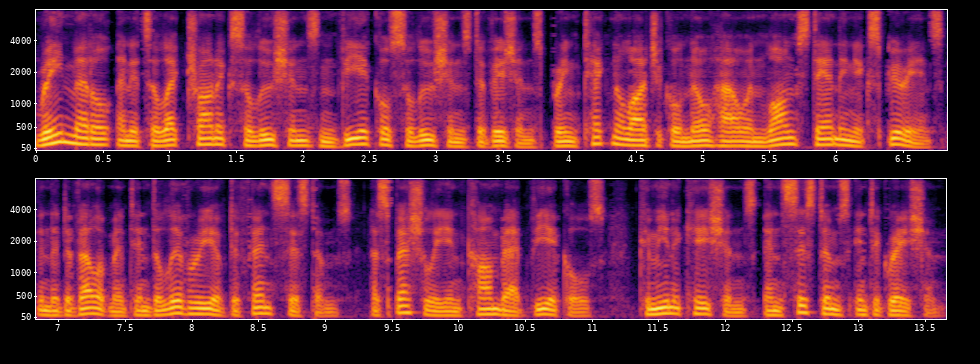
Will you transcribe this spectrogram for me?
Rheinmetall and its Electronic Solutions and Vehicle Solutions divisions bring technological know-how and long-standing experience in the development and delivery of defense systems, especially in combat vehicles, communications and systems integration.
